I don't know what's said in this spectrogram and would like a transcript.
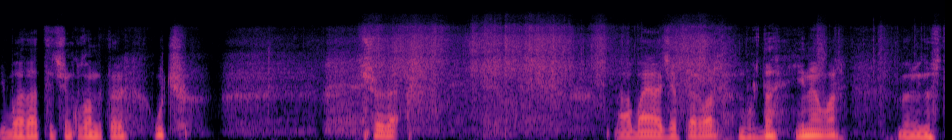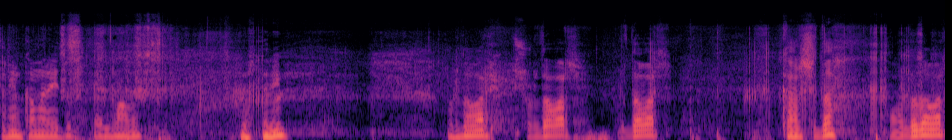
ibadet için kullandıkları uç. Şöyle daha bayağı cepler var. Burada yine var. Böyle göstereyim kamerayı dur elime alayım. Göstereyim. Burada var. Şurada var. Burada var. Karşıda. Orada da var.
